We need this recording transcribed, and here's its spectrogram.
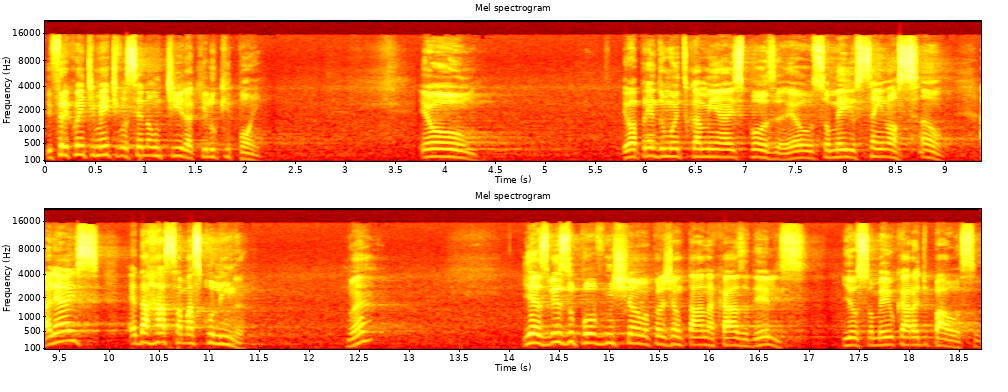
E frequentemente você não tira aquilo que põe. Eu eu aprendo muito com a minha esposa. Eu sou meio sem noção. Aliás, é da raça masculina, não é? E às vezes o povo me chama para jantar na casa deles e eu sou meio cara de pau assim.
